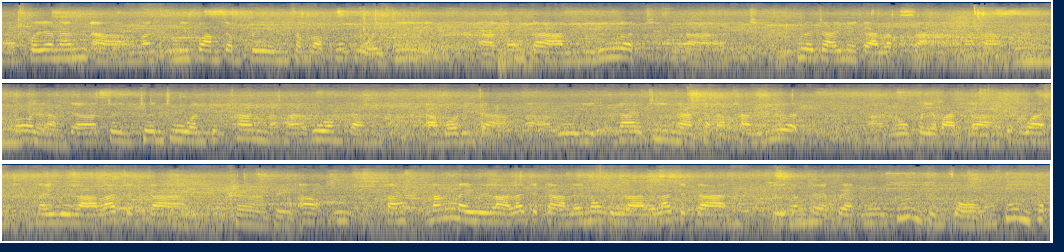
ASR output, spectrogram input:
นะเพราะฉะนั้นอ่ามันมีความจำเป็นสำหรับผู้ป่วยที่อ่าต้องการเลือดอ่าเพื่อใช้ในการรักษานะคะอืมก็ค่ะอยากจะเชิญเชิญชวนทุกท่านนะคะ ร่วมกันอ่าบริจาคอ่าโลหิตได้ที่งานธนาคารเลือด อ่าโรงพยาบาลกลางทุกวันในเวลาราชการค่ะพี่ อ่าทั้งทั้งในเวลาราชการและนอกเวลาราชการ คือตั้งแต่8โมงครึ่งถึง2ทุ่มทุก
